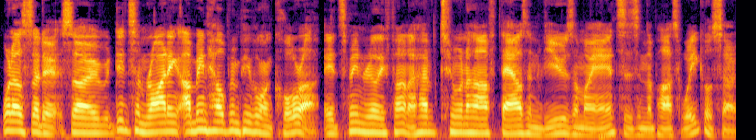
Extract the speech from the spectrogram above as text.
What else did I do? So did some writing. I've been helping people on Quora. It's been really fun. I have two and a half thousand views on my answers in the past week or so.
